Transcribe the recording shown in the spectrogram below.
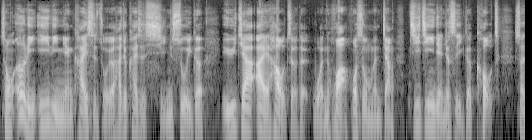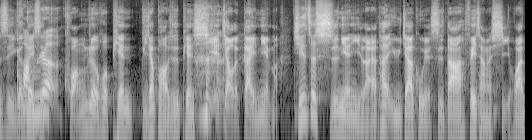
从二零一零年开始左右，它就开始行塑一个瑜伽爱好者的文化，或是我们讲激进一点，就是一个 cult，算是一个类似狂热或偏比较不好，就是偏邪教的概念嘛。其实这十年以来啊，它的瑜伽裤也是大家非常的喜欢。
